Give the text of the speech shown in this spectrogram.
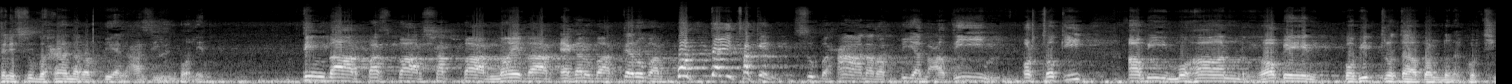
তাহলে সুবহান রব্বিয়াল আজিম বলেন। তিনবার, পাঁচবার, সাতবার নয় বার এগারো বার তেরো বার পড়তেই থাকেন। সুবহান অর্থ কি? আমি মহান রবের পবিত্রতা বর্ণনা করছি।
